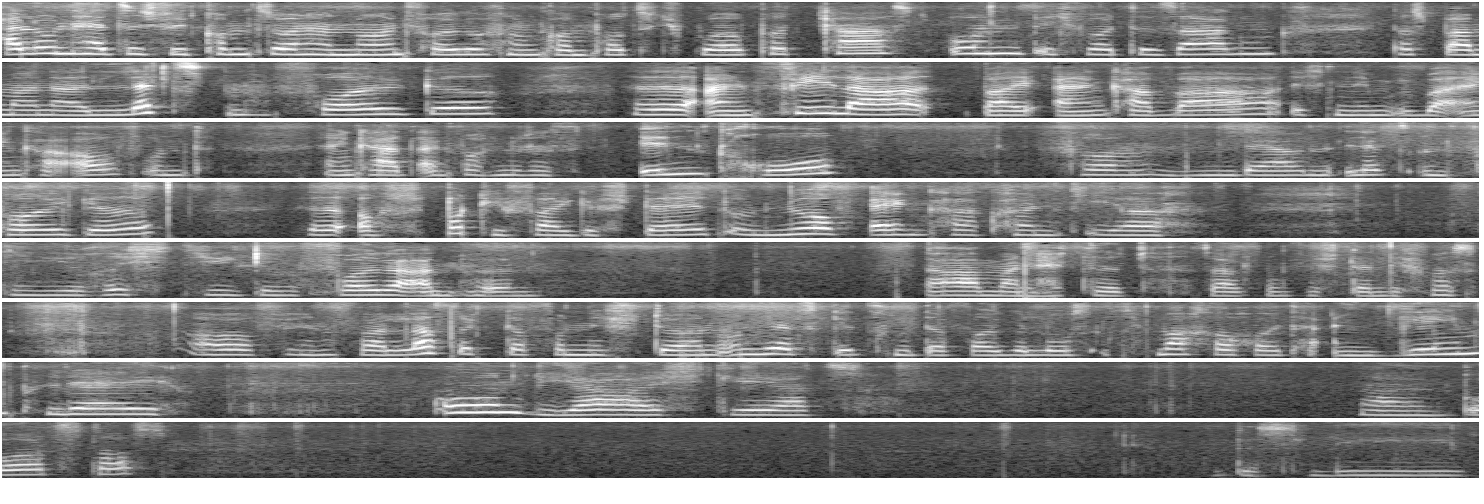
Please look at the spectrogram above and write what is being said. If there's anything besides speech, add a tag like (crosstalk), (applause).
Hallo und herzlich willkommen zu einer neuen Folge vom Composite World Podcast. Und ich wollte sagen, dass bei meiner letzten Folge äh, ein Fehler bei Anchor war. Ich nehme über Anchor auf und Anchor hat einfach nur das Intro von der letzten Folge äh, auf Spotify gestellt und nur auf Anchor könnt ihr die richtige Folge anhören. Ja, mein Headset sagt irgendwie ständig was. Auf jeden Fall, lasst euch davon nicht stören. Und jetzt geht's mit der Folge los. Ich mache heute ein Gameplay. Und ja, ich gehe jetzt mal in Boardstars. Das Lied.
